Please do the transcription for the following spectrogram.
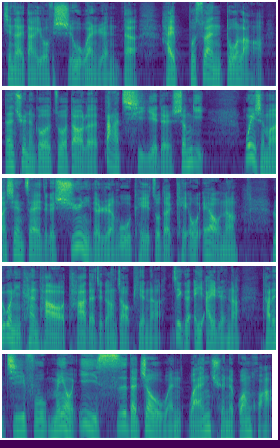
现在大概有十五万人，但还不算多了啊。但却能够做到了大企业的生意，为什么现在这个虚拟的人物可以做到 KOL 呢？如果你看到他的这张照片呢，这个 AI 人呢，他的肌肤没有一丝的皱纹，完全的光滑，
